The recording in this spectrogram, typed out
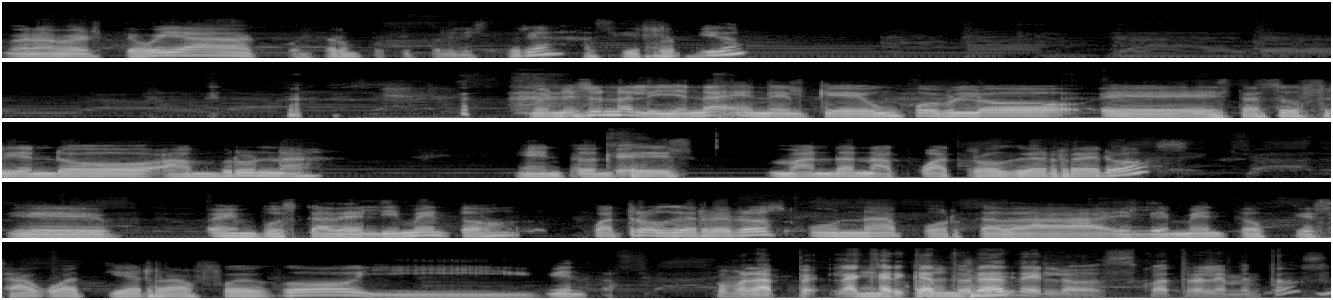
bueno, a ver, te voy a contar un poquito la historia, así rápido. Bueno, es una leyenda en el que un pueblo eh, está sufriendo hambruna, entonces mandan a cuatro guerreros eh, en busca de alimento. Cuatro guerreros, una por cada elemento, que es agua, tierra, fuego y viento. Como la, la caricatura Entonces- de los cuatro elementos.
